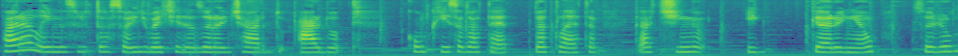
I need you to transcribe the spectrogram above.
para além das situações divertidas durante a árdua conquista do atleta, do atleta, gatinho e garanhão, surge um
